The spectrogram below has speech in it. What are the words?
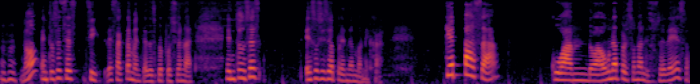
Ujú. ¿no? Entonces es, sí, exactamente, desproporcional. Entonces, eso sí se aprende a manejar. ¿Qué pasa cuando a una persona le sucede eso?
